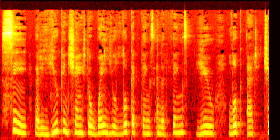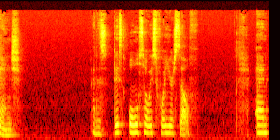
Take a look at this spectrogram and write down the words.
see that you can change the way you look at things and the things you look at change. And this, this also is for yourself. And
